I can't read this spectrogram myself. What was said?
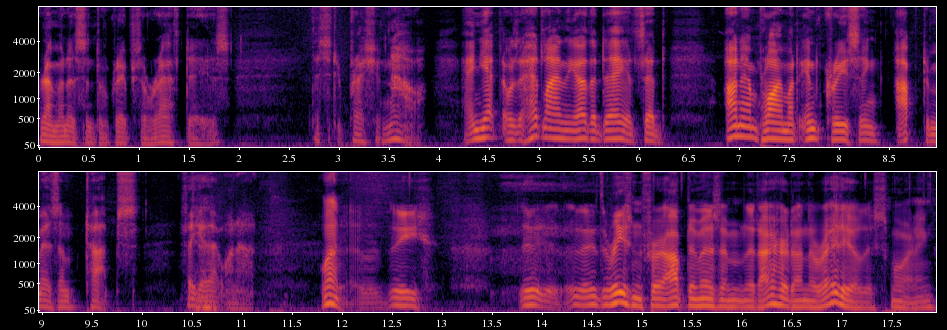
reminiscent of Grapes of Wrath days. There's a depression now. And yet there was a headline the other day that said, unemployment increasing, optimism tops. Figure that one out. Well, the, the the the reason for optimism that I heard on the radio this morning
